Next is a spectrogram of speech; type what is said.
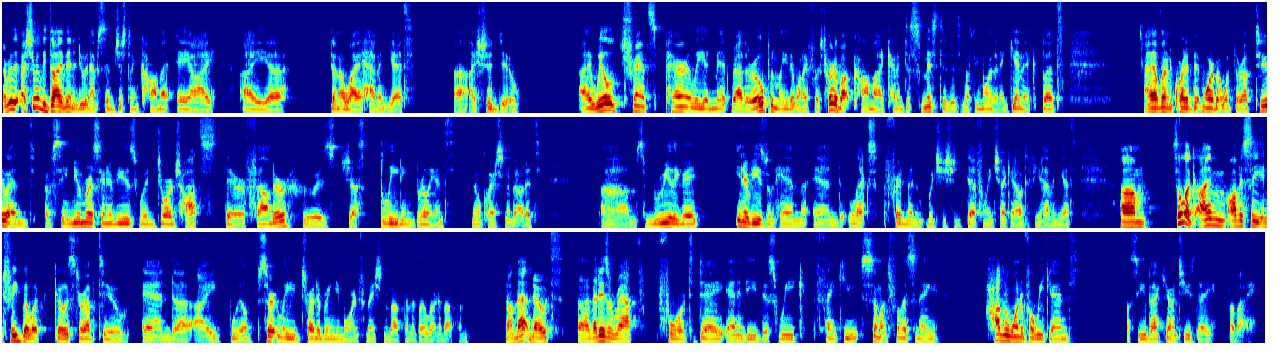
I really I should really dive in and do an episode just on Comma AI. I uh, don't know why I haven't yet. Uh, I should do. I will transparently admit rather openly that when I first heard about Comma, I kind of dismissed it as nothing more than a gimmick, but I have learned quite a bit more about what they're up to, and I've seen numerous interviews with George Hotz, their founder, who is just bleeding brilliant, no question about it. Um, some really great interviews with him and Lex Fridman, which you should definitely check out if you haven't yet. Um, so look, I'm obviously intrigued by what Ghost are up to, and uh, I will certainly try to bring you more information about them as I learn about them. And on that note, uh, that is a wrap for today and indeed this week. Thank you so much for listening. Have a wonderful weekend. I'll see you back here on Tuesday. Bye bye.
